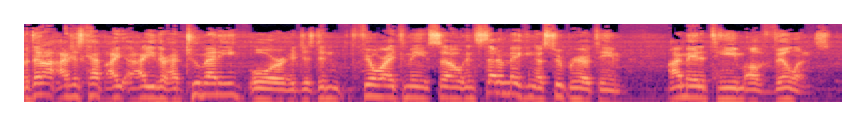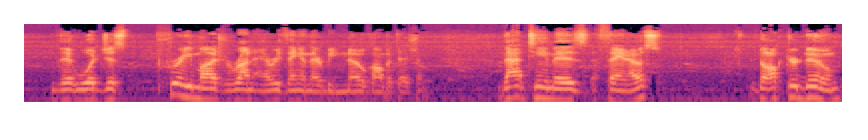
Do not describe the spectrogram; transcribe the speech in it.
But then I, I just kept, I, I, either had too many or it just didn't feel right to me. So instead of making a superhero team, I made a team of villains that would just pretty much run everything and there'd be no competition. That team is Thanos, Doctor Doom.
